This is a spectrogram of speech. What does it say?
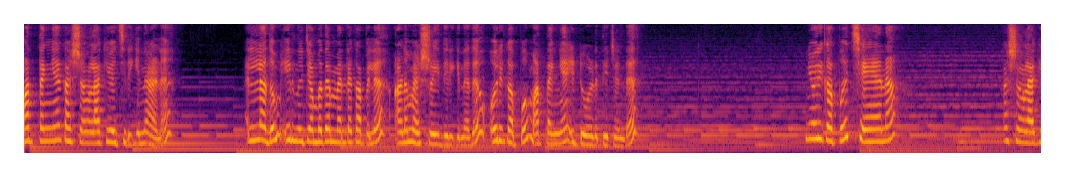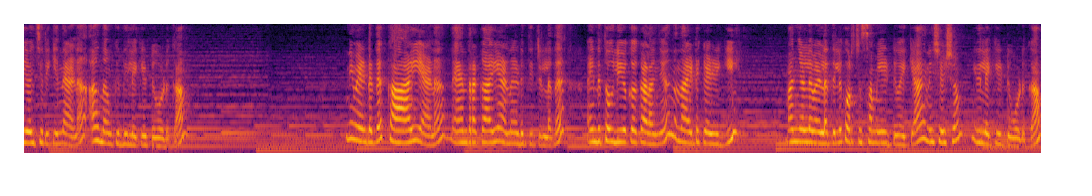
മത്തങ്ങ കഷ്ണങ്ങളാക്കി വെച്ചിരിക്കുന്നതാണ്. എല്ലാതും ഇരുന്നൂറ്റമ്പത് എം എൽ കപ്പിൽ ആണ് മെഷർ ചെയ്തിരിക്കുന്നത്. ഒരു കപ്പ് മത്തങ്ങ ഇട്ട് കൊടുത്തിട്ടുണ്ട്. ഇനി ഒരു കപ്പ് ചേന കഷ്ണങ്ങളാക്കി വെച്ചിരിക്കുന്നതാണ്. അത് നമുക്ക് ഇതിലേക്ക് ഇട്ട് കൊടുക്കാം. ഇനി വേണ്ടത് കായാണ് നേന്ത്രക്കായാണ് എടുത്തിട്ടുള്ളത്. അതിന്റെ തൊലിയൊക്കെ കളഞ്ഞ് നന്നായിട്ട് കഴുകി മഞ്ഞളുടെ വെള്ളത്തിൽ കുറച്ച് സമയം ഇട്ട് വയ്ക്കാം. അതിനുശേഷം ഇതിലേക്ക് ഇട്ട് കൊടുക്കാം.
